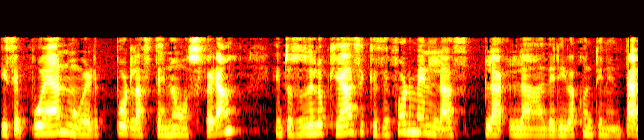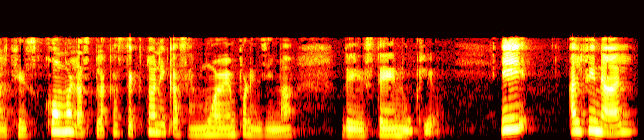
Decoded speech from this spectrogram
y se puedan mover por la astenosfera. Entonces es lo que hace que se formen las, la deriva continental, que es como las placas tectónicas se mueven por encima de este núcleo. Y al final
